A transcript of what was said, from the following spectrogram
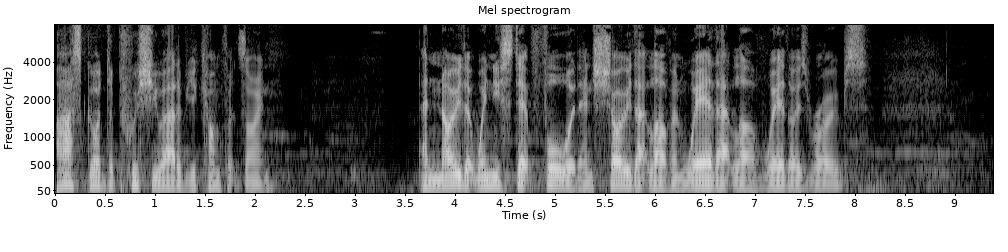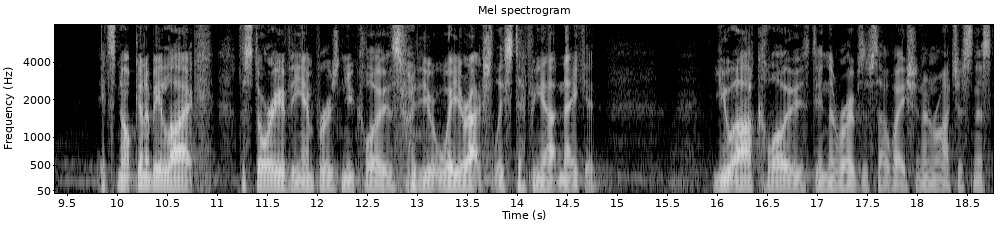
Ask God to push you out of your comfort zone. And know that when you step forward and show that love and wear that love, wear those robes, it's not going to be like the story of the emperor's new clothes where you're actually stepping out naked. You are clothed in the robes of salvation and righteousness,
